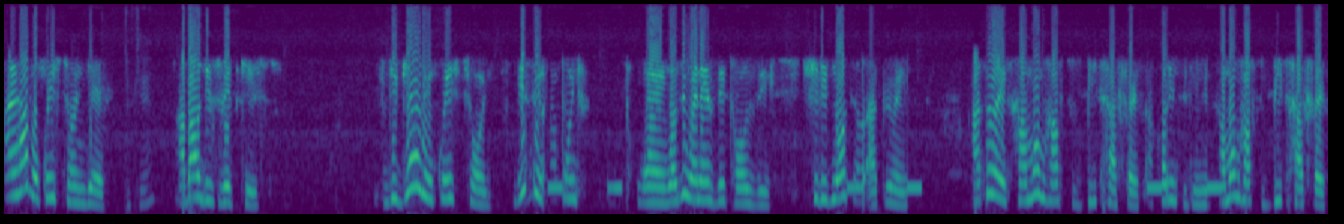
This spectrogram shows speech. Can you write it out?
I have a question there Okay. about this rape case. The girl in question, this thing happened when was it Wednesday, Thursday? She did not tell her parents. Her parents, her mom have to beat her first, according to the news. Her mom have to beat her first.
